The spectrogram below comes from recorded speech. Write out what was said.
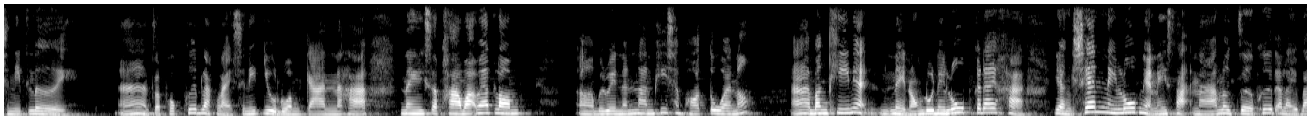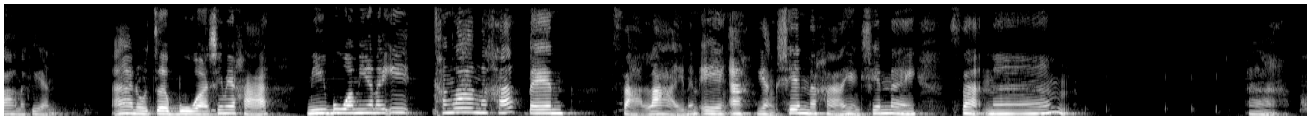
ชนิดเลย จะพบพืชหลากหลายชนิดอยู่รวมกันนะคะ ในสภาวะแวดล้อมอบริเวณนั้นๆ ที่เฉพาะตัวเนาะอ่าบางทีเนี่ยไหนลองดูในรูปก็ได้ค่ะ อย่างเช่นในรูปเนี่ยในสระน้ำเราเจอพืชอะไรบ้างนักเรียนอ่าเราเจอบัวใช่ไหมคะ มีบัวมีอะไรอีกข้างล่างนะคะ เป็นสาหร่ายนั่นเองอะอย่างเช่นนะคะ อย่างเช่นในสระน้ำอ่าพ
